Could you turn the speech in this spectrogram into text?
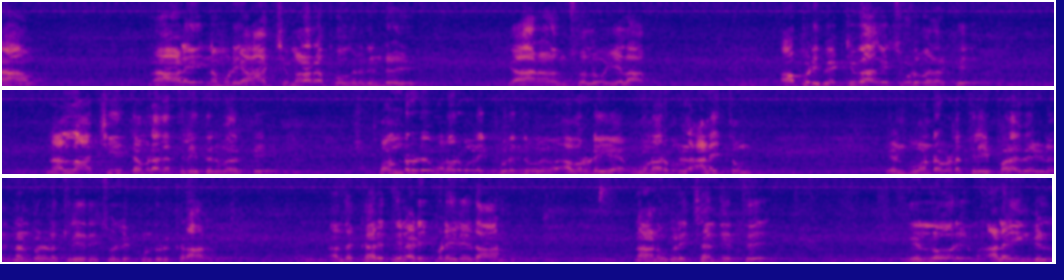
நாம் நாளை நம்முடைய ஆட்சி மலரப் போகிறது என்று யாராலும் சொல்ல இயலாது. அப்படி வெற்றி வாகை சூடுவதற்கு நல்ல ஆட்சியை தமிழகத்திலே தருவதற்கு தொண்டருடைய உணர்வுகளை புரிந்து அவருடைய உணர்வுகள் அனைத்தும் என் போன்றவரிடத்திலே பல பேர் நண்பரிடத்திலே இதை சொல்லிக் கொண்டிருக்கிறார்கள் அந்த கருத்தின் அடிப்படையிலே தான் நான் உங்களை சந்தித்து எல்லோரையும் அலையுங்கள்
